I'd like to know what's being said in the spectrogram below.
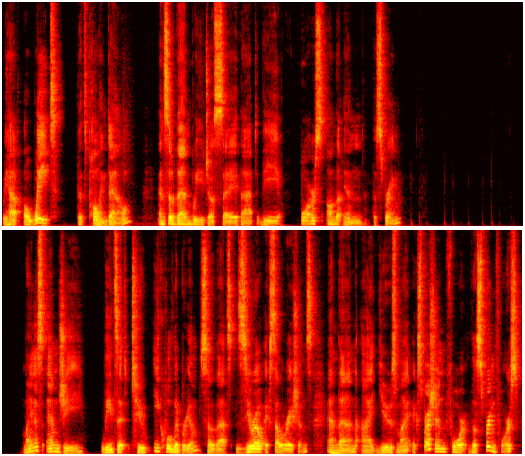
We have a weight that's pulling down. And so then we just say that the force on the in the spring minus mg leads it to equilibrium, so that's zero accelerations, and then I use my expression for the spring force,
